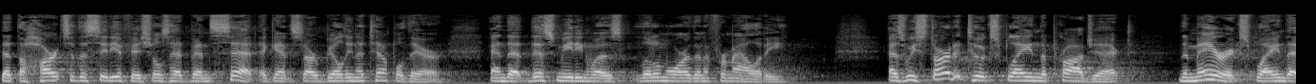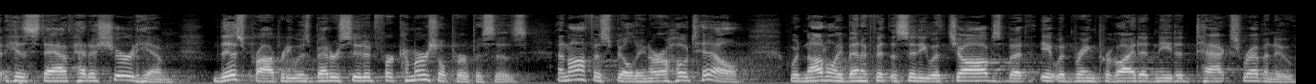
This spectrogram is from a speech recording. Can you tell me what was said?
that the hearts of the city officials had been set against our building a temple there, and that this meeting was little more than a formality. As we started to explain the project, the mayor explained that his staff had assured him this property was better suited for commercial purposes. An office building or a hotel would not only benefit the city with jobs, but it would bring provided needed tax revenue.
